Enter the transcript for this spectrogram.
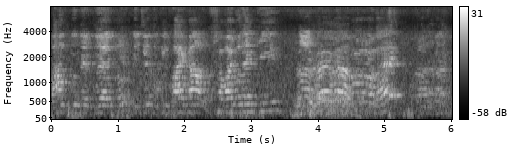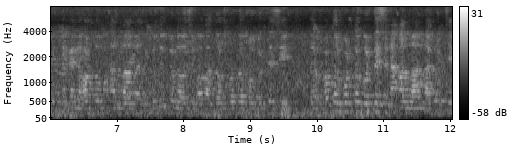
বাম দুধের নিচে দুটি পায় কাল সবাই বলেন কি? ভাই? এখানে হরদম আল্লাহ বাবা দশ কর্তব্য করতেছে। দশ কর্তব্য তো করতেছে না আল্লাহ আল্লাহ করছে।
